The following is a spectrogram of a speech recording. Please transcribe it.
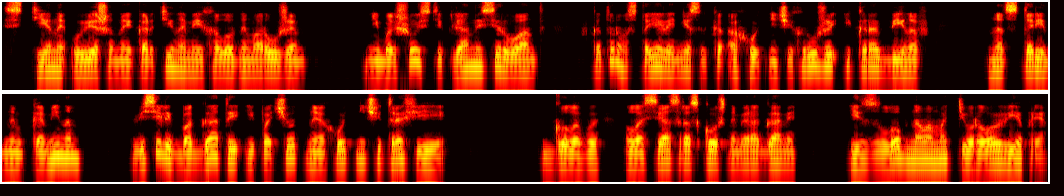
стены, увешанные картинами и холодным оружием, небольшой стеклянный сервант, в котором стояли несколько охотничьих ружей и карабинов. Над старинным камином висели богатые и почетные охотничьи трофеи. Головы лося с роскошными рогами и злобного матерого вепря.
